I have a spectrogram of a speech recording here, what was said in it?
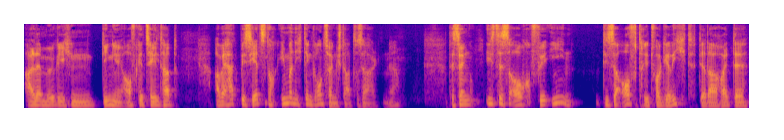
alle möglichen Dinge aufgezählt hat. Aber er hat bis jetzt noch immer nicht den Grundzeugenstatus erhalten. Ja. Deswegen ist es auch für ihn, dieser Auftritt vor Gericht, der da heute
